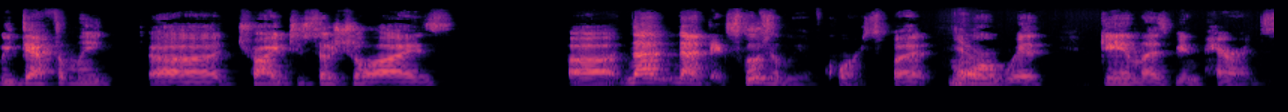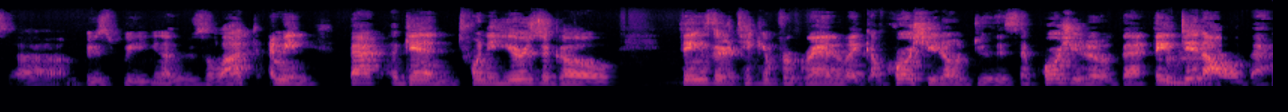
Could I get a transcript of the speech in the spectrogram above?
we definitely uh, tried to socialize, uh, not not exclusively, of course, but Yeah. more with gay and lesbian parents uh, because we, you know, there was a lot. I mean, back again, twenty years ago, things that are taken for granted, like of course you don't do this, of course you don't do that. They did all of that.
